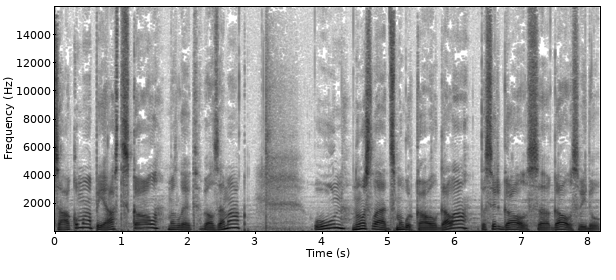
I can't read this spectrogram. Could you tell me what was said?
sākumā pie astes kaula, mazliet vēl zemāk, un noslēdzas mugurkaula galā, tas ir galvas, galvas vidū.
